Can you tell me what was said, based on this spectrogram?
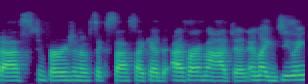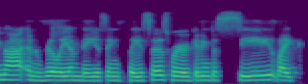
best version of success I could ever imagine. And like doing that in really amazing places where you're getting to see like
